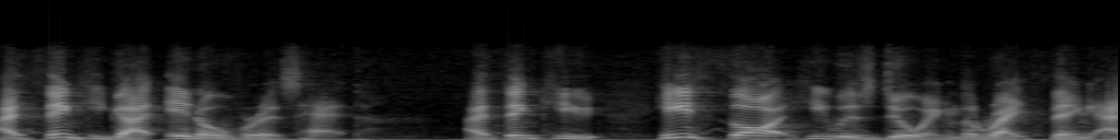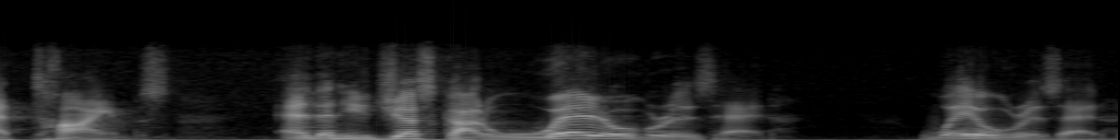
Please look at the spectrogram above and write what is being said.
I think he got in over his head. I think he He thought he was doing the right thing at times, and then he just got way over his head. Way over his head.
